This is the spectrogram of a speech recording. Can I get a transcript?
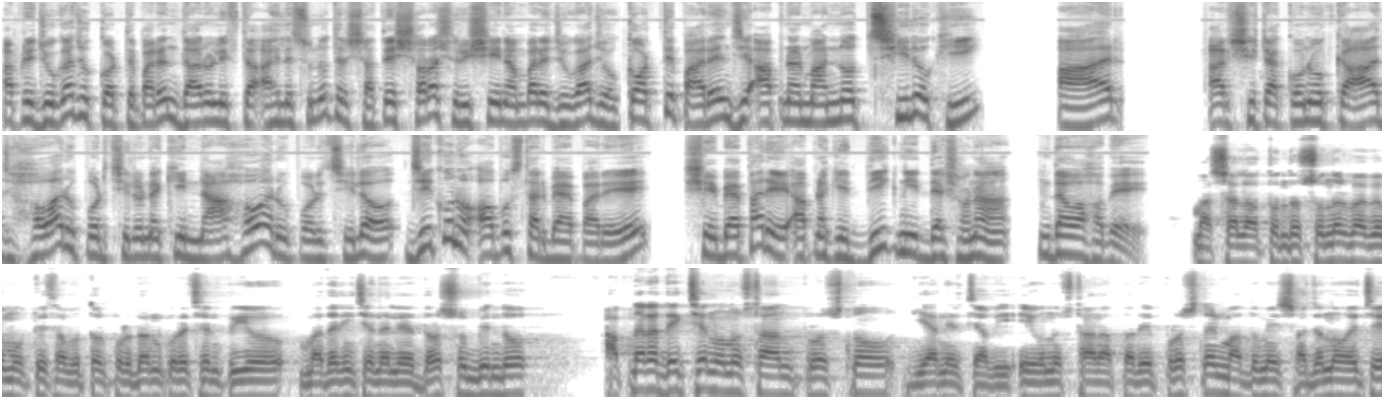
আপনি যোগাযোগ করতে পারেন। দারুল ইফতা আহলে সুন্নতের সাথে সরাসরি সেই নাম্বারে যোগাযোগ করতে পারেন যে আপনার মান্যত ছিল কি আর আর সেটা কোনো কাজ হওয়ার উপর ছিল নাকি না হওয়ার উপর ছিল। যে কোনো অবস্থার ব্যাপারে, সে ব্যাপারে আপনাকে দিক নির্দেশনা দেওয়া হবে। মার্শাল্লাহ অত্যন্ত সুন্দরভাবে মুফতি সাহেব উত্তর প্রদান করেছেন। প্রিয় মাদানী চ্যানেলের দর্শকবৃন্দ আপনারা দেখছেন অনুষ্ঠান প্রশ্ন জ্ঞানের চাবি। এই অনুষ্ঠান আপনাদের প্রশ্নের মাধ্যমে সাজানো হয়েছে।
